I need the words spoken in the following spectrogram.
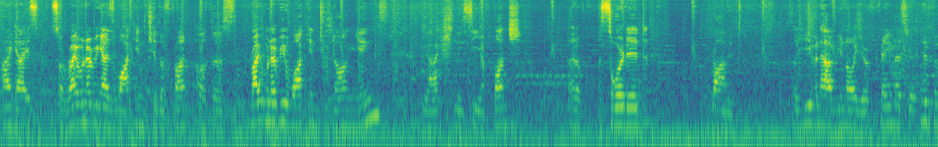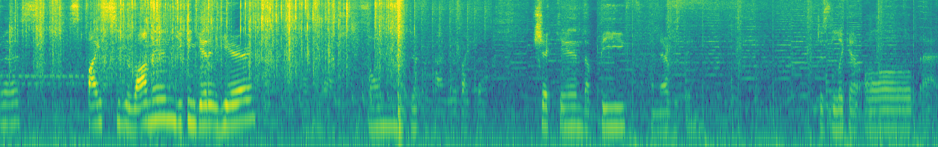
Alright guys, so right whenever you guys walk into the front of this, right whenever you walk into Dong Yang's, you actually see a bunch of assorted ramen. So you even have, you know, your famous, your infamous spicy ramen. You can get it here. Oh my gosh, so many different kinds. There's like the chicken, the beef, and everything. Just look at all that.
